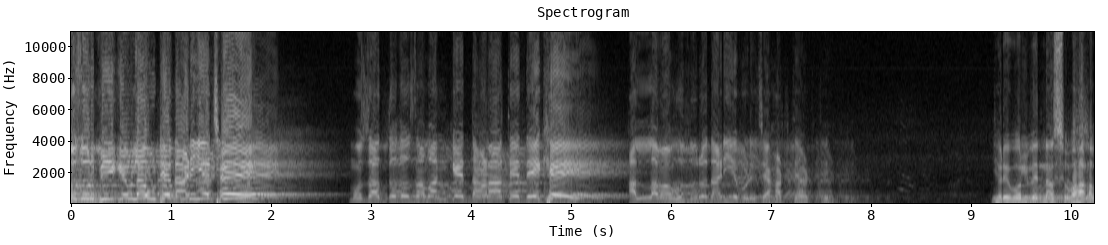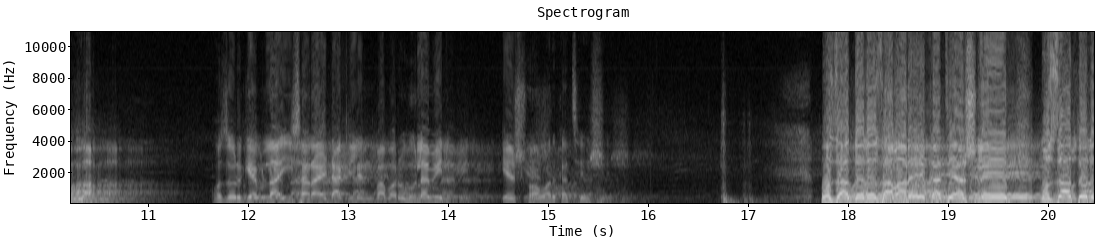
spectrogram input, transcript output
হুজুর পীর কেবলা উঠে দাঁড়িয়েছে। মোজাদ্দদ জামানকে দাঁড়াতে দেখে আল্লামা হুজুরও দাঁড়িয়ে পড়েছে হাঁটতে হাঁটতে। জোরে বলবেন না সুবহানাল্লাহ। হুজুর কেবলা ইশারায় ডাকলেন বাবা রুহুল আমিন এসো আমার কাছে এসো। মোজাদ্দদ জামানের কাছে আসলেন। মোজাদ্দদ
